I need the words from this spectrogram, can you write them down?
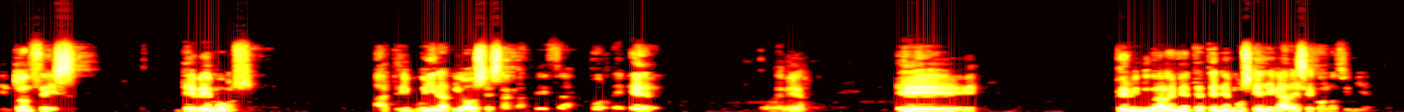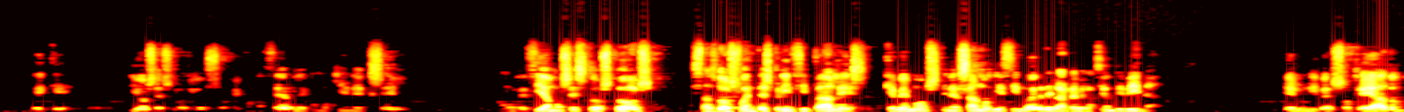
entonces, debemos atribuir a Dios esa grandeza por deber, por deber, eh, pero indudablemente tenemos que llegar a ese conocimiento de que Dios es glorioso como quien es Él. Como decíamos, estos dos, estas dos fuentes principales que vemos en el Salmo 19 de la revelación divina, el universo creado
